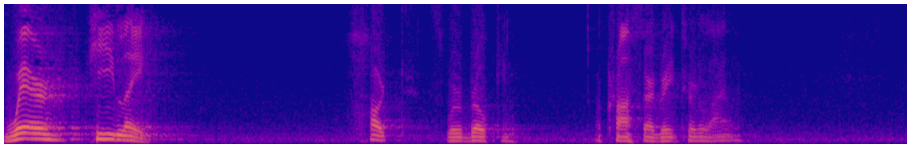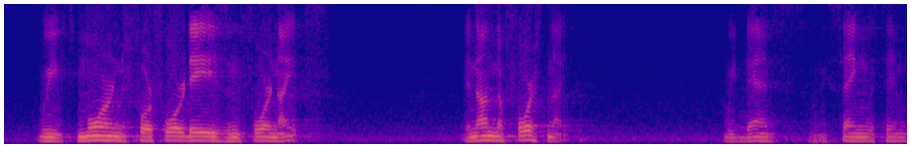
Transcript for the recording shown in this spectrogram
Where he lay, hearts were broken across our great Turtle Island. We mourned for four days and four nights. And on the fourth night, we danced, we sang with him.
